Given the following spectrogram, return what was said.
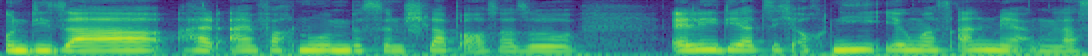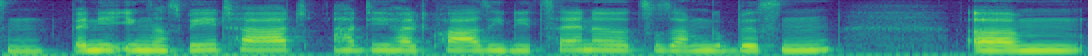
Und die sah halt einfach nur ein bisschen schlapp aus. Also Ellie, die hat sich auch nie irgendwas anmerken lassen. Wenn ihr irgendwas wehtat, hat die halt quasi die Zähne zusammengebissen ähm,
